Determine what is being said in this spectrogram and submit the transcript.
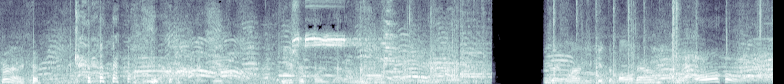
Right. you just recorded that on there. They want to get the ball down. Oh!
